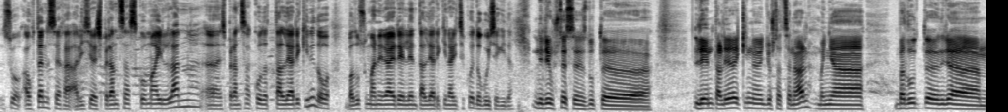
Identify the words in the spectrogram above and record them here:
Zu aurten zer ari zira esperantzazko mailan, uh, esperantzako taldearekin edo baduzu manera ere lehen taldearekin aritzeko edo goizegi da? Nire ustez ez dut uh, lehen taldearekin jostatzen ahal, baina badut nire um,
